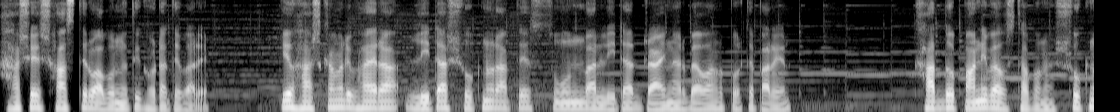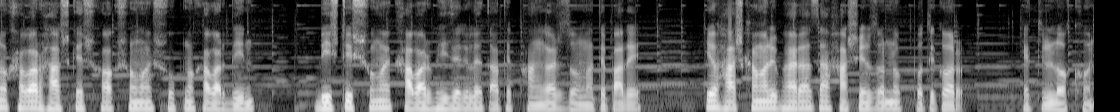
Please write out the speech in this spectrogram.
হাঁসের স্বাস্থ্যের অবনতি ঘটাতে পারে। প্রিয় হাঁস খামারি ভাইরা লিটার শুকনো রাতে চুন বা লিটার ড্রাইনার ব্যবহার করতে পারেন। খাদ্য পানি ব্যবস্থাপনা, শুকনো খাবার হাঁসকে সব সময় শুকনো খাবার দিন। বৃষ্টির সময় খাবার ভিজে গেলে তাতে ফাঙ্গাস জন্মাতে পারে। প্রিয় হাঁস খামারি ভাইরা যা হাঁসের জন্য ক্ষতিকর একটি লক্ষণ।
